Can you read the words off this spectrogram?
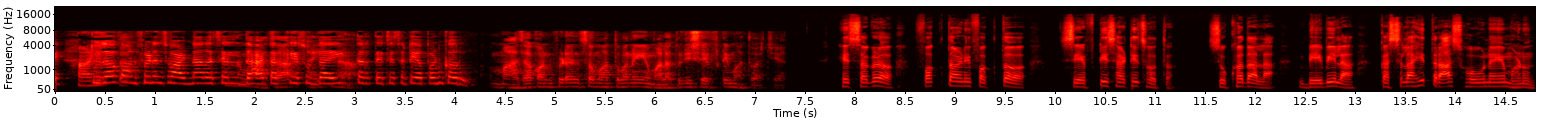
आणि तुझा कॉन्फिडन्स वाढणार असेल दहा टक्के सुद्धा येईल. तर त्याच्यासाठी आपण करू. माझा कॉन्फिडन्सचं महत्त्व नाहीये मला तुझी सेफ्टी महत्वाची आहे. हे सगळं फक्त आणि फक्त सेफ्टीसाठीच होतं. सुखदाला बेबीला कसलाही त्रास होऊ नये म्हणून.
